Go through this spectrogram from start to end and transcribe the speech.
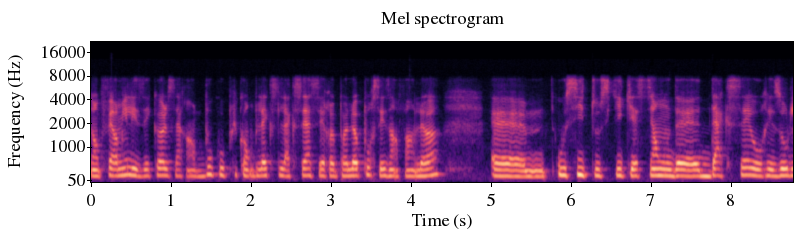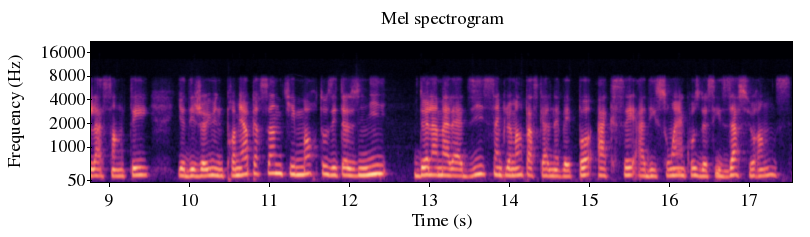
Donc, fermer les écoles, ça rend beaucoup plus complexe l'accès à ces repas-là pour ces enfants-là. Euh, aussi, tout ce qui est question d'accès au réseau de la santé. Il y a déjà eu une première personne qui est morte aux États-Unis de la maladie simplement parce qu'elle n'avait pas accès à des soins à cause de ses assurances.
